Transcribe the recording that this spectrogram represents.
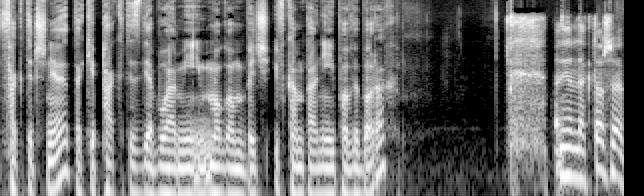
Faktycznie takie pakty z diabłami mogą być i w kampanii, i po wyborach? Panie lektorze,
